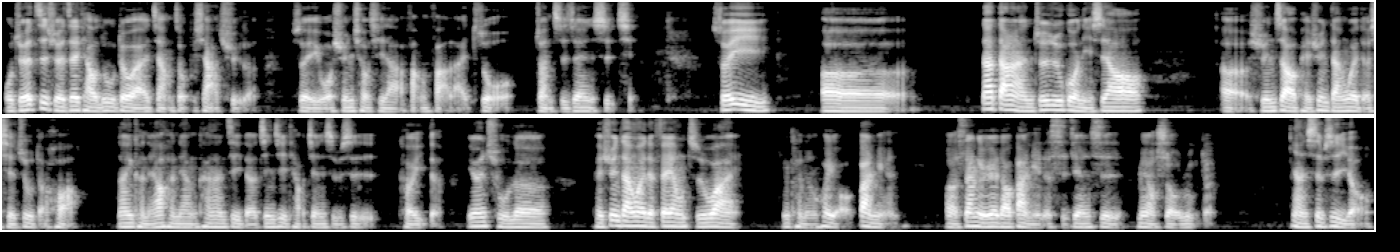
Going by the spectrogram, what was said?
我觉得自学这条路对我来讲走不下去了。所以我寻求其他方法来做转职这件事情。所以，呃，那当然，就是如果你是要呃寻找培训单位的协助的话，那你可能要衡量看看自己的经济条件是不是可以的。因为除了培训单位的费用之外，你可能会有半年，呃，三个月到半年的时间是没有收入的。那是不是有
